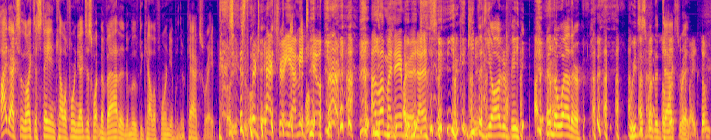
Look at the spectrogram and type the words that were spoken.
I'd actually like to stay in California. I just want Nevada to move to California with their tax rate. Oh, just their tax rate. Yeah, me too. I love my neighborhood. I- you can keep the geography and the weather. we just want the tax rate. by Some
